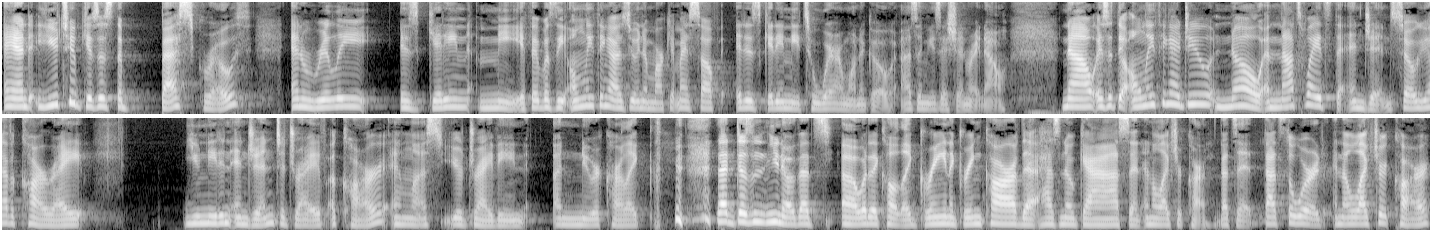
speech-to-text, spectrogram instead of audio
And YouTube gives us the best growth and really is getting me. If it was the only thing I was doing to market myself, it is getting me to where I want to go as a musician right now. Now, is it the only thing I do? No. And that's why it's the engine. So you have a car, right? You need an engine to drive a car unless you're driving a newer car like that doesn't you know that's uh, what do they call it like green a green car that has no gas and an electric car that's it that's the word an electric car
